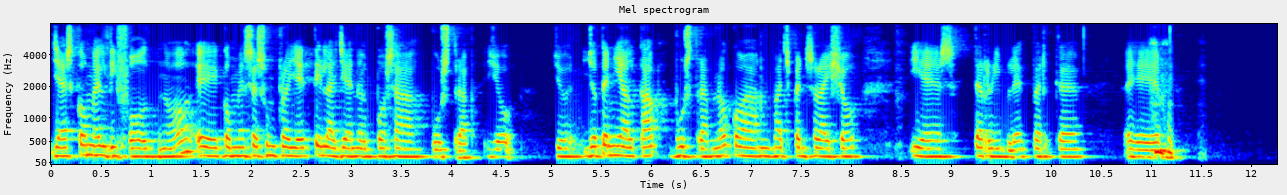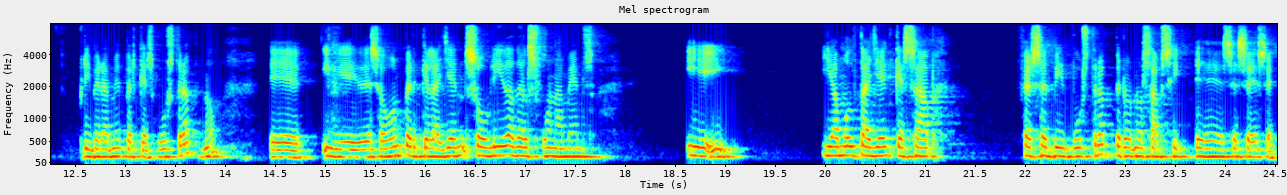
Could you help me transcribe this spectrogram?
ja és com el default, no? Eh, comences un projecte i la gent el posa bootstrap. Jo, jo, jo tenia al cap bootstrap, no?, quan vaig pensar això, i és terrible, perquè, eh, primerament perquè és bootstrap, no?, eh, i de segon perquè la gent s'oblida dels fonaments. I, I hi ha molta gent que sap fer servir bootstrap però no sap si, eh, CSS,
